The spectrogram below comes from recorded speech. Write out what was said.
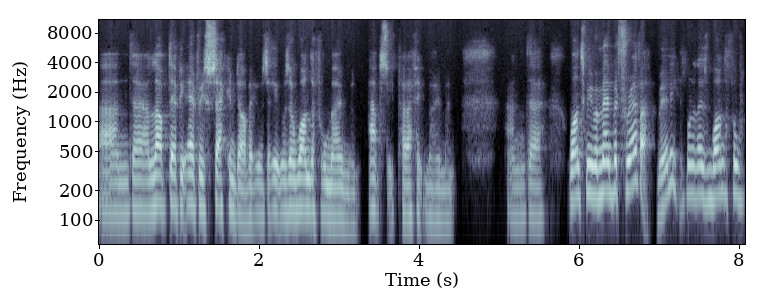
And uh, loved every every second of it. It was it was a wonderful moment absolutely perfect moment. And uh, one to be remembered forever really. It's one of those wonderful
